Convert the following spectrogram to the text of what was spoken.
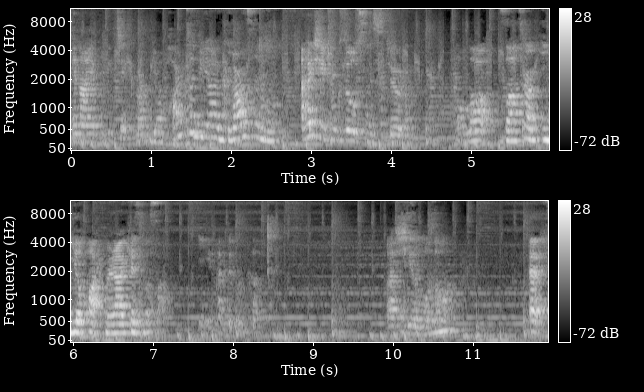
Kenan yapabilecek mi? Yapar tabii ya güven sen ona. Her şey çok güzel olsun istiyorum. Valla zaten iyi yapar merak etme sen. İyi hadi bakalım. Başlayalım o zaman. Evet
